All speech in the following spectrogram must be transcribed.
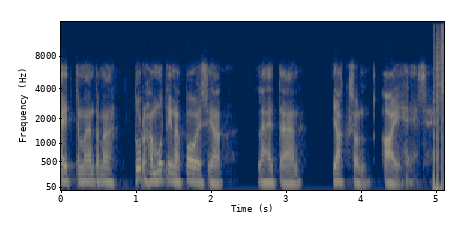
heittämään tämä turha mutina pois ja lähdetään jakson aiheeseen.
